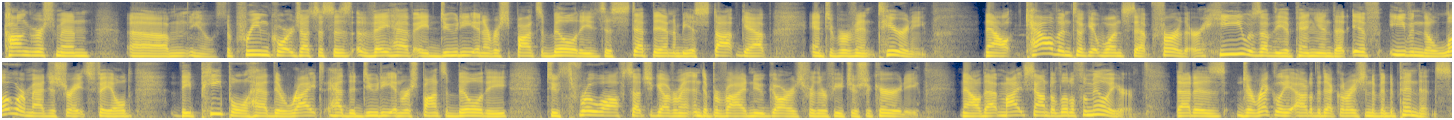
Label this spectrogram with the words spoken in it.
congressmen, um, you know, Supreme Court justices, they have a duty and a responsibility to step in and be a stopgap and to prevent tyranny. Now, Calvin took it one step further. He was of the opinion that if even the lower magistrates failed, the people had the right, had the duty and responsibility to throw off such government and to provide new guards for their future security. Now, that might sound a little familiar. That is directly out of the Declaration of Independence.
